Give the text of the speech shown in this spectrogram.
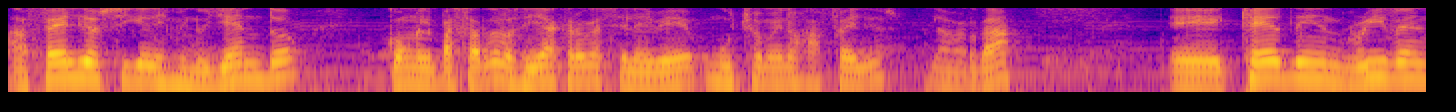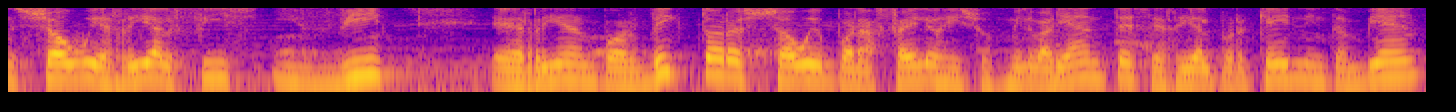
Aphelios sigue disminuyendo. Con el pasar de los días creo que se le ve mucho menos a Aphelios, la verdad. Eh, Riven, Zoe, Real, Fizz y V. Eh, Riven por Victor, Zoe por Aphelios y sus mil variantes. Y Real por Caitlyn también.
